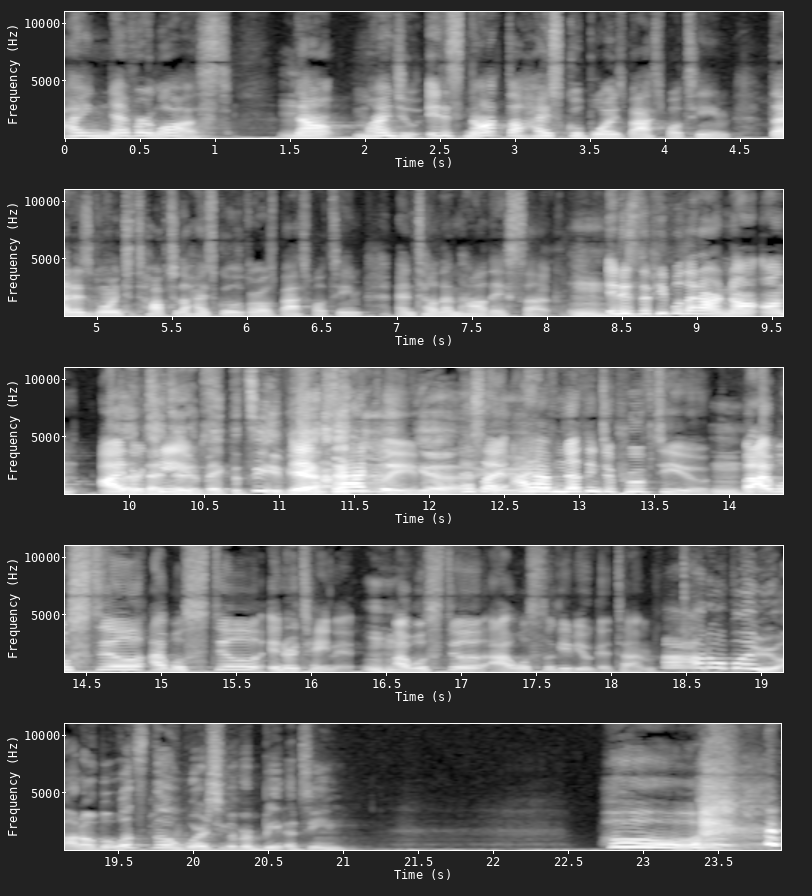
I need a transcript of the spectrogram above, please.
I never lost. Mm-hmm. Now, mind you, it is not the high school boys basketball team that is going to talk to the high school girls basketball team and tell them how they suck. Mm-hmm. It is the people that are not on uh, either Uh, that team. didn't make the team. Yeah. Exactly. yeah. It's like yeah, I have nothing to prove to you, mm-hmm. but I will still I will still entertain it. I will still I will still give you a good time. I don't blame you. I don't. But what's the worst you've ever beat a team? Oh,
